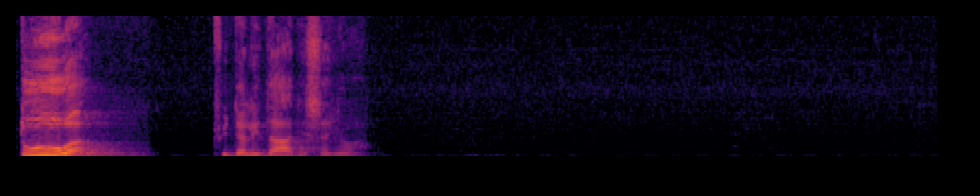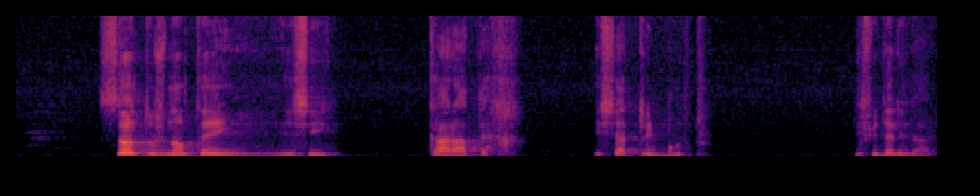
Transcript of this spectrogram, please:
tua fidelidade, Senhor. Santos não têm esse caráter, esse atributo de fidelidade.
